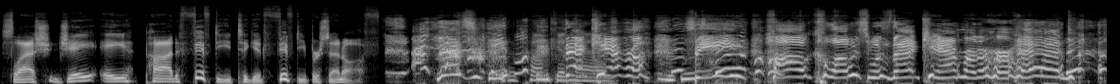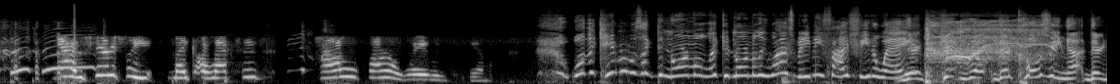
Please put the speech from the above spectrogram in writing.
slash JAPOD50 to get 50% off. That's that head. camera. B, how close was that camera to her head? Yeah, and seriously, like Alexis, how far away was the camera? Well, the camera was like the normal, like it normally was, maybe five feet away. They're getting real, they're closing up. They're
